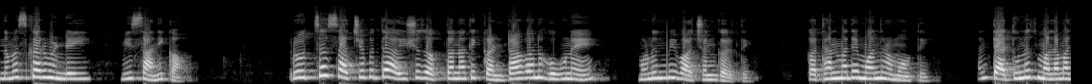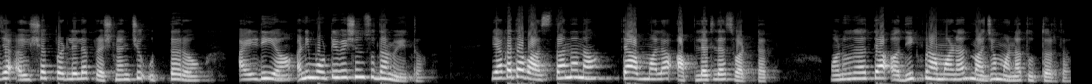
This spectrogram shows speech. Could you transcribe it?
नमस्कार मंडळी मी सानिका. रोजचं साचेबद्ध आयुष्य जगताना ते कंटाळवाणं होऊ नये म्हणून मी वाचन करते. कथांमध्ये मन रमवते. आणि त्यातूनच मला माझ्या आयुष्यात पडलेल्या प्रश्नांची उत्तरं आयडिया आणि मोटिवेशनसुद्धा मिळतं. या कथा वाचताना ना त्या मला आपल्यातल्याच वाटतात. म्हणून त्या अधिक प्रमाणात माझ्या मनात उतरतात.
